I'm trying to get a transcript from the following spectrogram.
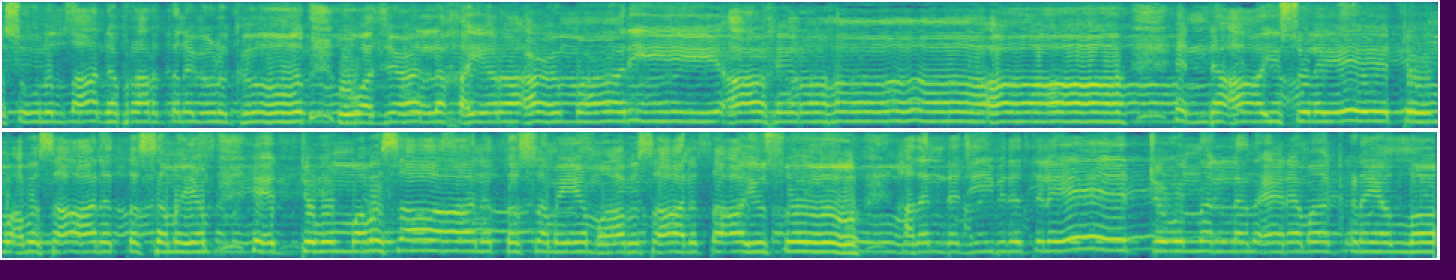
റസൂലുള്ളാന്റെ പ്രാർത്ഥന കേൾക്കൂ. വജഅൽ ഖൈറ എന്റെ ആയുസ്സിലെ ഏറ്റവും അവസാനത്തെ സമയം ഏറ്റവും അവസാനത്തെ സമയം അവസാനത്തെ ആയുസ് അതെന്റെ ജീവിതത്തിലെ ഏറ്റവും നല്ല നേരമാക്കണയല്ലോ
